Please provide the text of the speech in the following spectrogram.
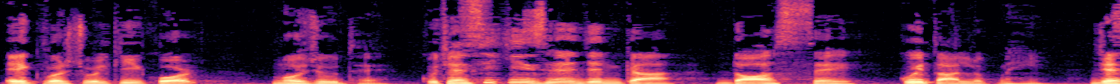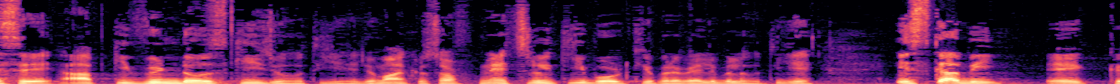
ایک ورچوئل کی کوڈ موجود ہے. کچھ ایسی کیز ہیں جن کا ڈاس سے کوئی تعلق نہیں. جیسے آپ کی ونڈوز کی جو ہوتی ہے، جو مائکروسافٹ نیچرل کی بورڈ کے اوپر اویلیبل ہوتی ہے، اس کا بھی ایک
